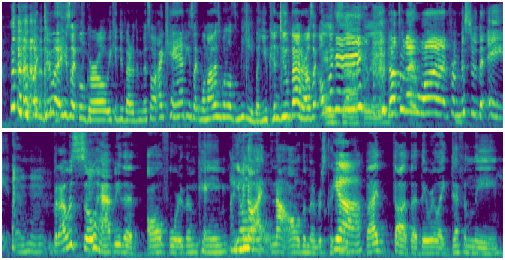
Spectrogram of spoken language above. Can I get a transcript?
like, do it. He's like, oh, girl, we can do better than this. I can. He's like, well, not as well as me, but you can do better. I was like, oh, Exactly. god, that's what I want from Mr. The Eight. Mm-hmm. But I was so happy that all four of them came, even though. I, not all the members could Yeah. come. But I thought that they were like definitely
